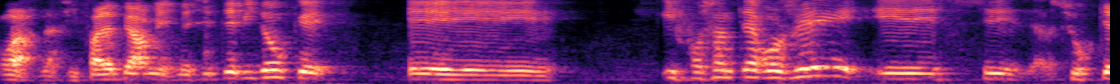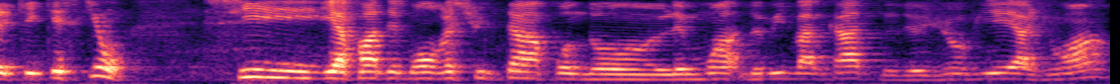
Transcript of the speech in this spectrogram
voilà, la FIFA le permet. Mais c'est évident que et, il faut s'interroger et sur quelques questions. S'il n'y a pas de bons résultats pendant les mois 2024, de janvier à juin,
